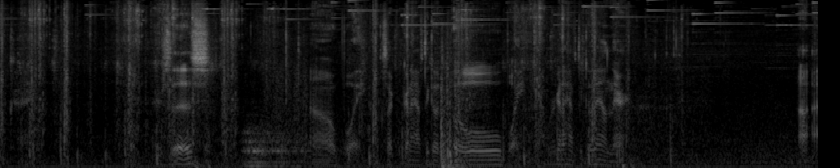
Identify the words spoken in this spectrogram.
Okay. There's this. Oh boy. Looks like we're gonna have to go to... Oh boy. Yeah, we're gonna have to go down there. I, I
